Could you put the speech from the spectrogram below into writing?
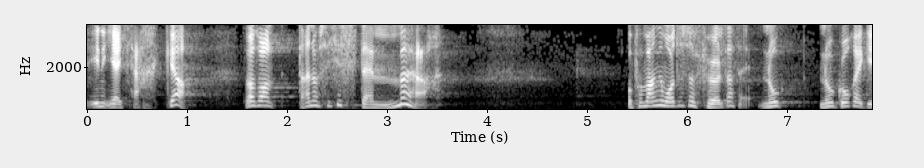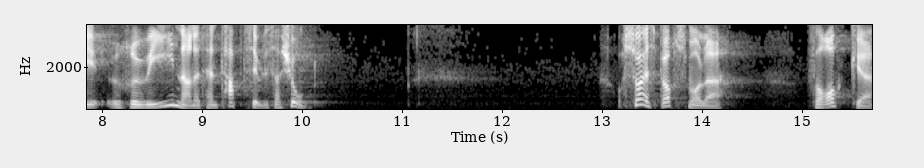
inn i ei kirke. Det var sånn, det er noe som ikke stemmer her. Og På mange måter så følte jeg at nå nå går jeg i ruinene til en tapt sivilisasjon. Og Så er spørsmålet for oss på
